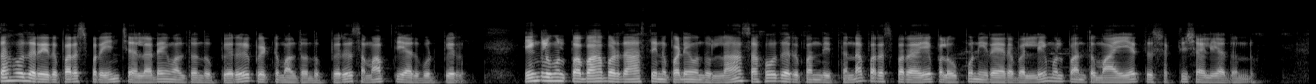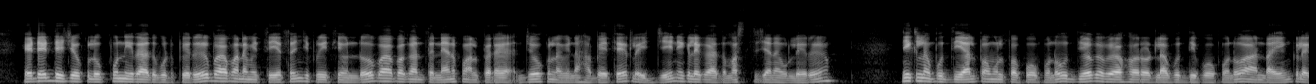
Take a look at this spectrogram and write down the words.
ಸಹೋದರಿಯರು ಪರಸ್ಪರ ಇಂಚ ಲಡೈ ಮಲ್ತಂದುಪ್ಪೇರು, ಪೆಟ್ಟು ಮಲ್ತಂದುಪ್ಪೇರು ಸಮಾಪ್ತಿಯಾದ ಬಿಡ್ಪೆರು ಎಂಗ್ಲು ಮುಲ್ಪ ಬಾಬರ್ದ ಆಸ್ತಿಯನ್ನು ಪಡೆಯೊಂದುಲ್ಲ ಸಹೋದರರು ಪಂದಿತ್ತಂಡ ಪರಸ್ಪರ ಏಪಲ ಉಪ್ಪು ನೀರ ಬಲ್ಲಿ ಮುಲ್ಪ ಅಂತು ಮಾಯ ಎತ್ತು ಶಕ್ತಿಶಾಲಿಯಾದುಂಡು. ಎಡೆಡ್ಡೆ ಜೋಕುಲು ಉಪ್ಪು ನೀರಾದ ಬಿಡ್ಪೆರು ಬಾಬನ ಮಿತ್ತೆ ಎತ್ತೊಂಜಿ ಪ್ರೀತಿ ಉಂಡು ಬಾಬಗಂತ ನೆನಪು ಮಲ್ಪೆರ ಜೋಕುಲ ವಿನಃ ಬೇತೇರ್ಲ ಇಜ್ಜಿ. ನಿಗಲೆಗಾದ ಮಸ್ತ್ ಜನ ಉಳ್ಳೇರು ನಿಖಿಲ ಬುದ್ಧಿ ಅಲ್ಪ ಮುಲ್ಪ ಪೋಪುನು ಉದ್ಯೋಗ ವ್ಯವಹಾರಡ್ಲ ಬುದ್ಧಿ ಪೋಪುನು ಆಂಡ ಎಂಕ್ಲೆ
